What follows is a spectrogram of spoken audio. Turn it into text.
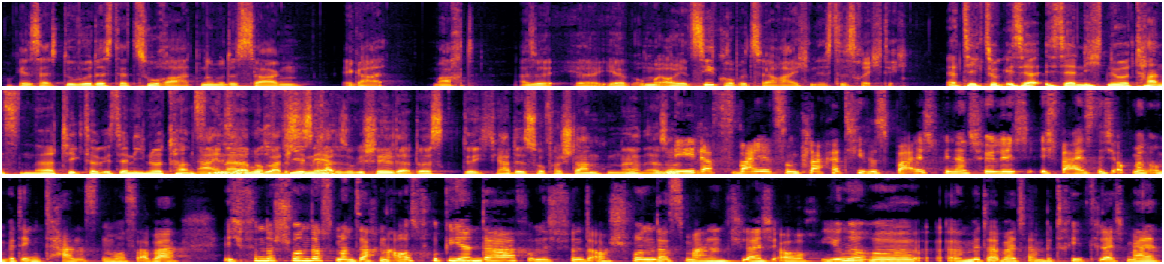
Okay, das heißt, du würdest dazu raten und würdest sagen, egal, macht. Also ihr, ihr, um eure Zielgruppe zu erreichen, ist das richtig. Ja, TikTok ist ja, ist ja nicht nur tanzen, ne? TikTok ist ja nicht nur tanzen. Nein, nein, ja aber du hattest es gerade so geschildert. Du hast, ich hatte es so verstanden, ne? Also nee, das war jetzt so ein plakatives Beispiel. Natürlich, ich weiß nicht, ob man unbedingt tanzen muss, aber ich finde schon, dass man Sachen ausprobieren darf und ich finde auch schon, dass man vielleicht auch jüngere äh, Mitarbeiter im Betrieb vielleicht mal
